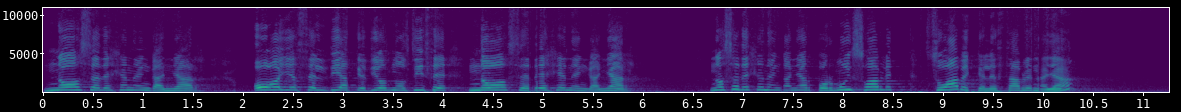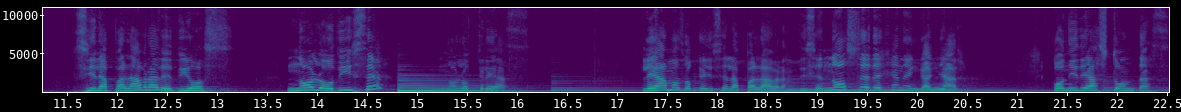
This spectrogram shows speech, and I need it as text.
no se dejen engañar. Hoy es el día que Dios nos dice, no se dejen engañar. No se dejen engañar por muy suave, que les hablen allá. Si la palabra de Dios no lo dice, no lo creas. Leamos lo que dice la palabra. Dice, no se dejen engañar con ideas tontas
